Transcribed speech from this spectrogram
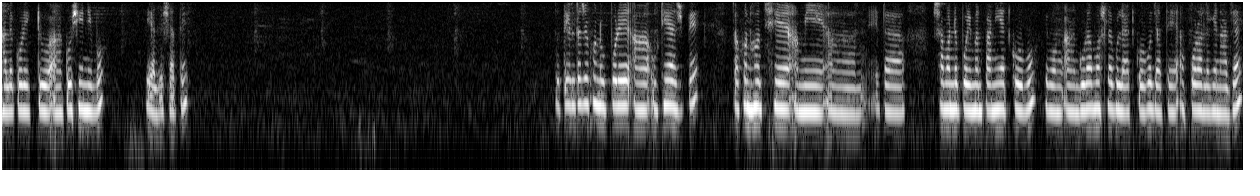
ভালো করে একটু কষিয়ে নেব পেঁয়াজের সাথে। তো তেলটা যখন উপরে উঠে আসবে, তখন হচ্ছে আমি এটা সামান্য পরিমাণ পানি অ্যাড করব এবং গুঁড়া মশলাগুলো অ্যাড করব যাতে পোড়া লেগে না যায়।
